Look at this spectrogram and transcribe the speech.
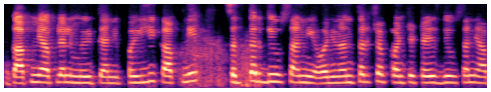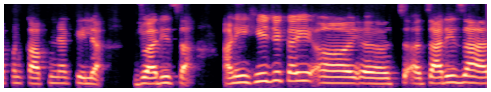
कापणी आपल्याला मिळते आणि पहिली कापणी सत्तर दिवसांनी आणि नंतरच्या पंचेचाळीस दिवसांनी आपण कापण्या केल्या ज्वारीचा. आणि हे जे काही चारी जा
